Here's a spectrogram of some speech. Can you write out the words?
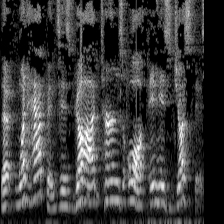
That what happens is God turns off in his justice,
